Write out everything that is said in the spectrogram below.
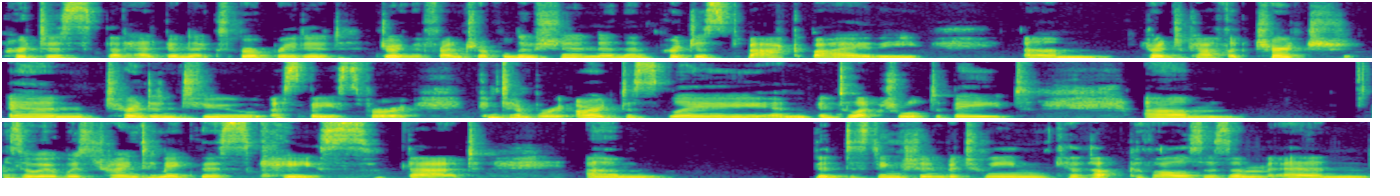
purchased, that had been expropriated during the French Revolution and then purchased back by the um, French Catholic Church and turned into a space for contemporary art display and intellectual debate. Um, so it was trying to make this case that um, the distinction between Catholicism and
